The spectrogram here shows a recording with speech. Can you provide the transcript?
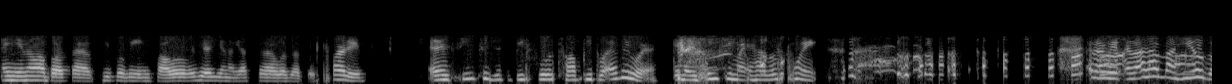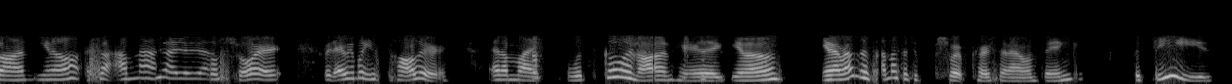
and you know about that people being tall over here. You know, yesterday I was at this party, and it seemed to just be full of tall people everywhere. And I think you might have a point. and I mean, and I have my heels on, you know, so I'm not yeah, yeah, yeah. so short, but everybody's taller, and I'm like, what's going on here? Like, you know, you know, I'm just I'm not such a short person, I don't think, but geez.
